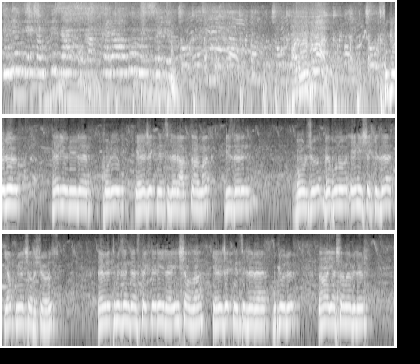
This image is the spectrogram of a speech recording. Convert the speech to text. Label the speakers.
Speaker 1: Gülünce çok güzel o kapkara bulutları
Speaker 2: Hayırlı olsun.
Speaker 3: Bu gölü her yönüyle koruyup gelecek nesillere aktarmak bizlerin borcu ve bunu en iyi şekilde yapmaya çalışıyoruz. Devletimizin destekleriyle inşallah gelecek nesillere bu gölü daha yaşanabilir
